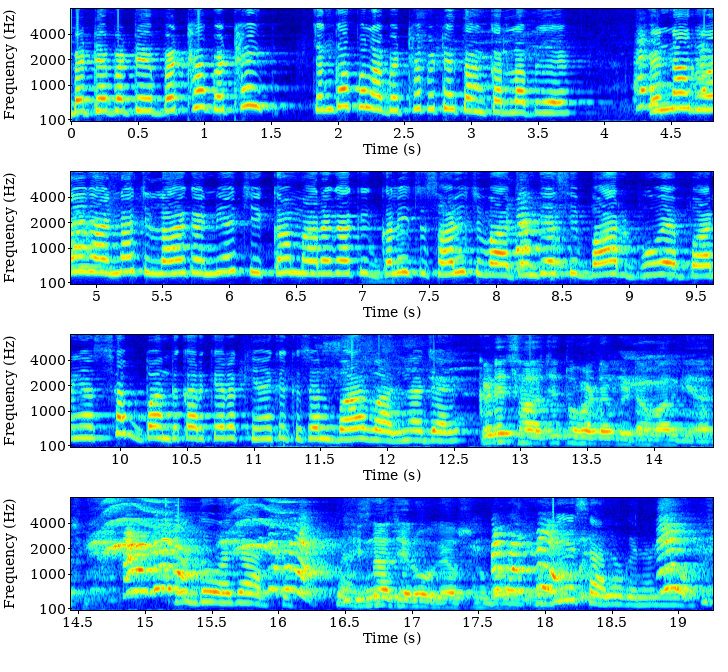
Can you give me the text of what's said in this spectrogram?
ਬੈਠੇ ਬੈਠੇ ਬੈਠਾ ਬੈਠਾ ਹੀ ਚੰਗਾ ਭਲਾ ਬੈਠੇ ਬੈਠੇ ਤੰਗ ਕਰ ਲੱਗ ਜੇ। ਇੰਨਾ ਰੋਏਗਾ ਇੰਨਾ ਚਿল্ਲਾਏਗਾ ਇੰਨੀਆਂ ਚੀਕਾਂ ਮਾਰੇਗਾ ਕਿ ਗਲੀ 'ਚ ਸਾਰੀ ਚ ਆਵਾਜ਼ ਜਾਂਦੀ ਹੈ। ਅਸੀਂ ਬਾਹਰ ਬੂਹੇ ਬਾਰੀਆਂ ਸਭ ਬੰਦ ਕਰਕੇ ਰੱਖੀਆਂ ਕਿ ਕਿਸੇ ਨੂੰ ਬਾਹਰ ਆਵਾਜ਼ ਨਾ ਜਾਏ। ਕਿਹੜੇ ਸਾਲ 'ਚ ਤੁਹਾਡਾ ਬੇਟਾ ਬਾਹਰ ਗਿਆ ਸੀ? ਉਹ 2000 ਚ। ਕਿੰਨਾ ਚਿਰ ਹੋ ਗਿਆ ਉਸ ਨੂੰ ਬਾਹਰ ਗਿਆ? 20 ਸਾਲ ਹੋ ਗਏ ਨੇ। ਉਹਨੂੰ।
